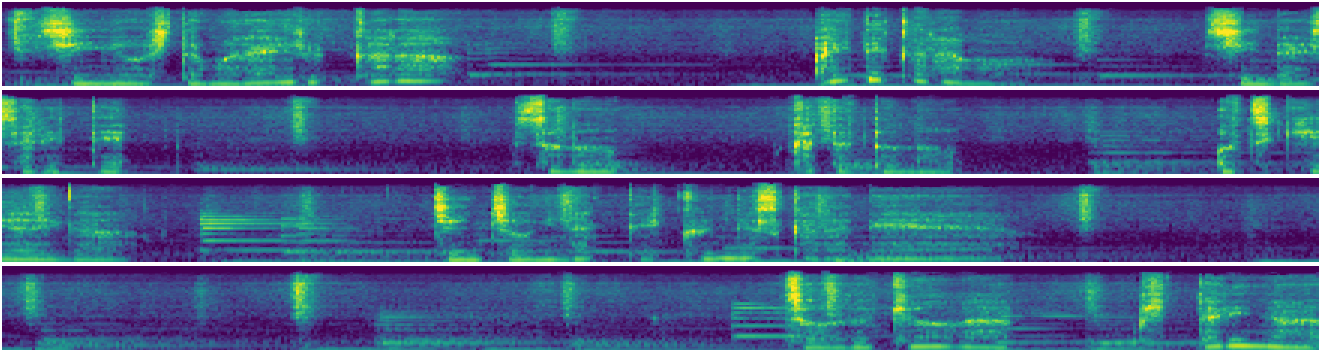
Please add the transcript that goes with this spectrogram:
信用してもらえるから相手からも信頼されてその方とのお付き合いが順調になっていくんですからね。ちょうど今日はぴったりな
